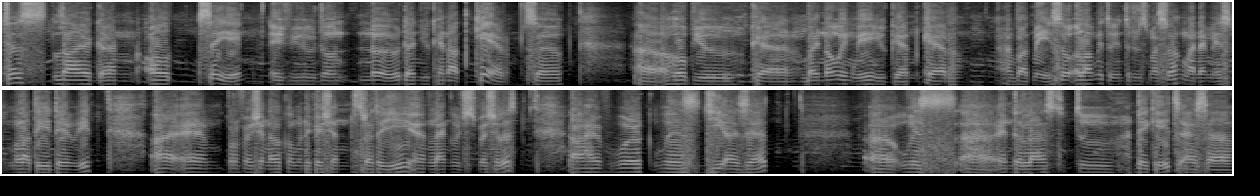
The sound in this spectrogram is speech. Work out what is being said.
Just like an old saying, if you don't know, then you cannot care. So uh, I hope you can, by knowing me, you can care about me. So allow me to introduce myself. My name is Melati Dewi. I am professional communication strategy and language specialist. I have worked with GIZ uh, with uh, in the last two decades as an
